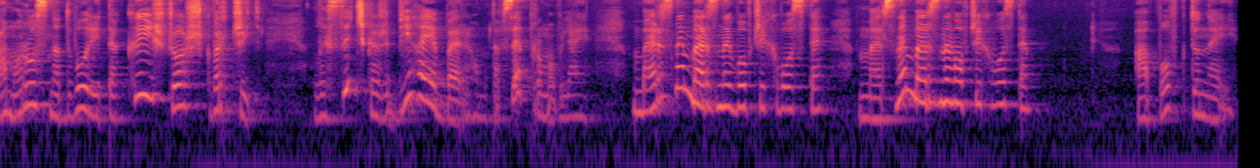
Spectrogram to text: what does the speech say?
а мороз на дворі такий, що аж шкварчить. Лисичка ж бігає берегом та все промовляє. Мерзне, мерзне вовчий хвосте, мерзне, мерзне вовчий хвосте. А вовк до неї.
